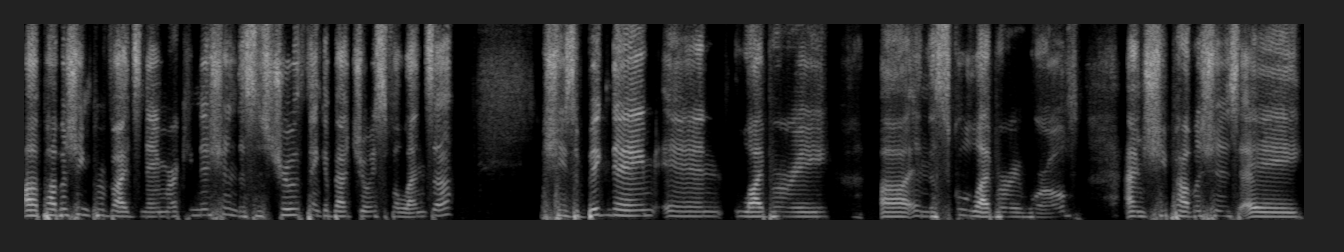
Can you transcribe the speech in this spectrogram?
Uh, publishing provides name recognition. This is true. Think about Joyce Valenza. She's a big name in library, uh, in the school library world, and she publishes a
